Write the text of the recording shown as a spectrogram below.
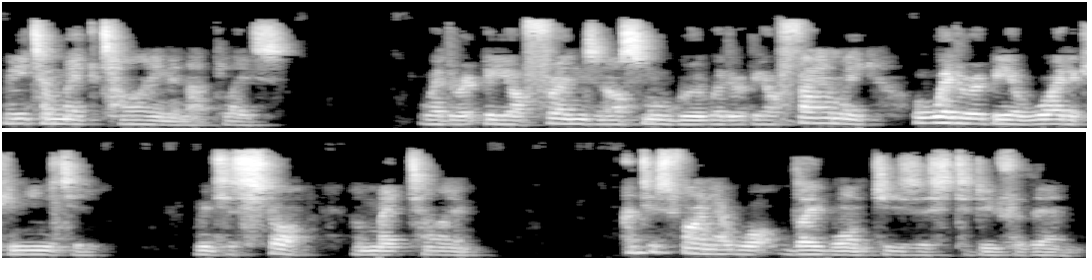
We need to make time in that place. Whether it be our friends and our small group, whether it be our family, or whether it be a wider community. We need to stop and make time and just find out what they want Jesus to do for them.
